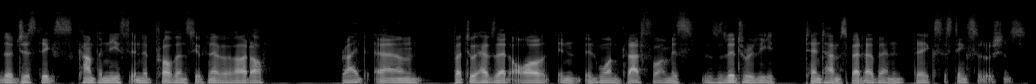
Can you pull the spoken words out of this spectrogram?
logistics companies in the province you've never heard of, right? Um, but to have that all in, in one platform is, is literally 10 times better than the existing solutions.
